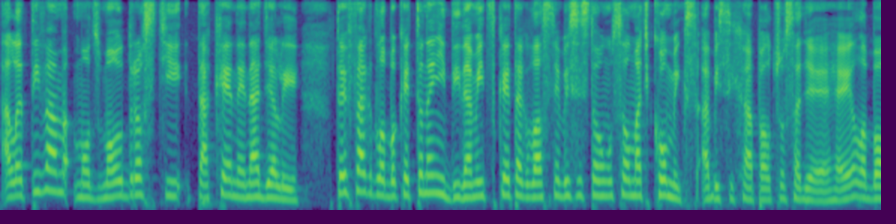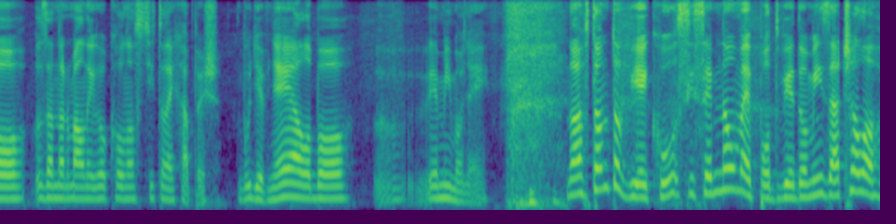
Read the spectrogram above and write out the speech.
ale ty vám moc moudrosti také nenadeli. To je fakt, lebo keď to není dynamické, tak vlastne by si z toho musel mať komiks, aby si chápal, čo sa deje, hej? Lebo za normálnych okolností to nechápeš. Bude v nej, alebo eh, je mimo nej. No a v tomto vieku si se mnou mé podvědomí začalo uh,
